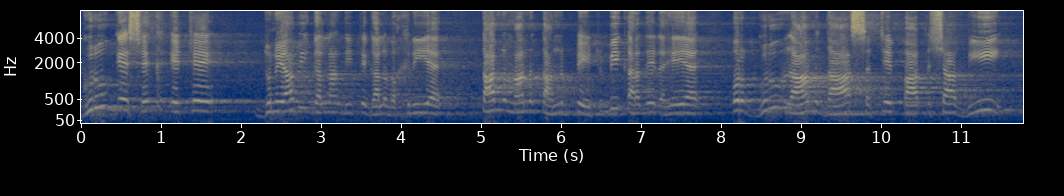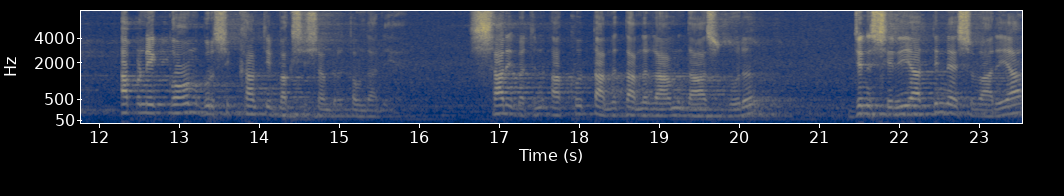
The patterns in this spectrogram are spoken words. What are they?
ਗੁਰੂ ਕੇ ਸਿੱਖ ਇੱਥੇ ਦੁਨਿਆਵੀ ਗੱਲਾਂ ਦੀ ਤੇ ਗੱਲ ਵੱਖਰੀ ਹੈ ਤਨ ਮਨ ਧਨ ਭੇਟ ਵੀ ਕਰਦੇ ਰਹੇ ਐ। ਔਰ ਗੁਰੂ ਰਾਮਦਾਸ ਸੱਚੇ ਪਾਤਸ਼ਾਹ ਵੀ ਆਪਣੇ ਕੌਮ ਗੁਰਸਿੱਖਾਂ ਤੇ ਬਖਸ਼ਿਸ਼ਾਂ ਵਰਤਾਉਂਦਾ ਰਿਹਾ ਸਾਰੇ ਬਚਨ ਆਖੋ, ਧੰਨ ਧੰਨ ਰਾਮਦਾਸ ਗੁਰ, ਜਿਨ ਸਿਰਿਆ ਤਿੰਨੇ ਸਵਾਰਿਆ,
